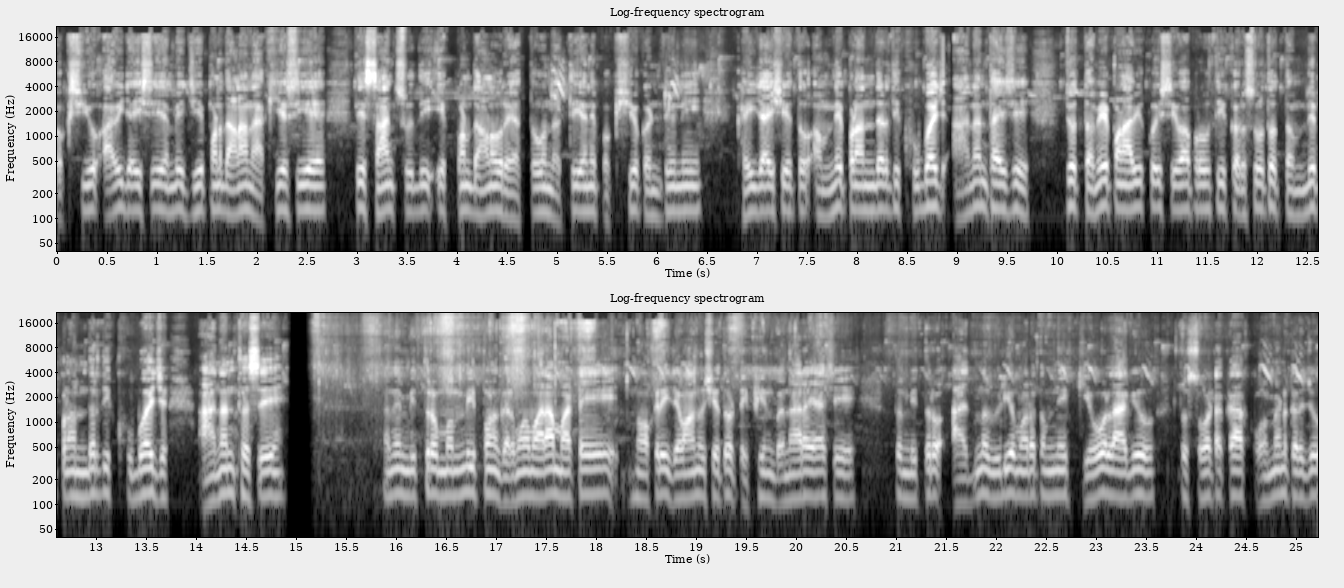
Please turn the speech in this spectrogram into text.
પક્ષીઓ આવી જાય છે. અમે જે પણ દાણા નાખીએ છીએ તે સાંજ સુધી એક પણ દાણો રહેતો નથી અને પક્ષીઓ કન્ટિન્યુ ખાઈ જાય છે. તો અમને પણ અંદરથી ખૂબ જ આનંદ થાય છે. જો તમે પણ આવી કોઈ સેવા પ્રવૃત્તિ કરશો તો તમને પણ અંદરથી ખૂબ જ આનંદ થશે. અને મિત્રો, મમ્મી પણ ઘરમાં મારા માટે નોકરી જવાનું છે તો ટિફિન બના રહ્યા છે. તો મિત્રો, આજનો વીડિયો મારો તમને કેવો લાગ્યો તો સો ટકા કોમેન્ટ કરજો.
